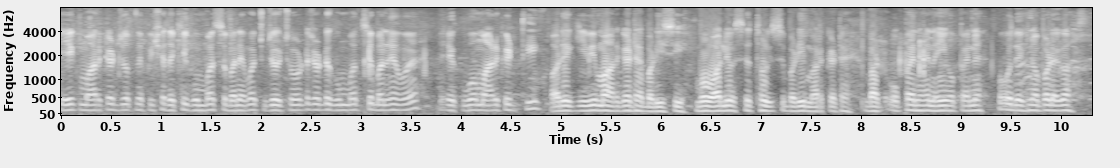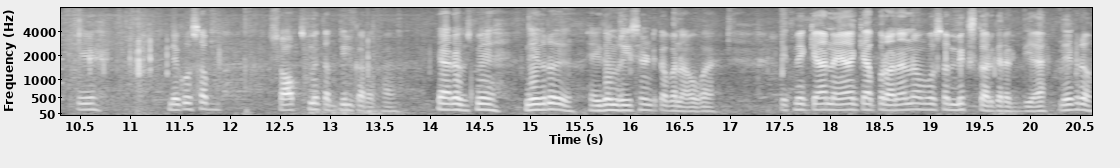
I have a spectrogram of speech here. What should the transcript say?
एक मार्केट जो अपने पीछे देखी गुंबद से बने हुए जो छोटे छोटे गुंबद से बने हुए हैं। एक वो मार्केट थी और एक ये भी मार्केट है बड़ी सी। वो वाली उससे थोड़ी सी बड़ी मार्केट है। बट ओपन है, नहीं ओपन है, वो देखना पड़ेगा। ये देखो सब शॉप्स में तब्दील कर रखा है। यार अब इसमें देख रहे हो, एकदम रिसेंट का बना हुआ है। इसमें क्या नया, क्या पुराना ना, वो सब मिक्स करके रख दिया है। देख रहे हो,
